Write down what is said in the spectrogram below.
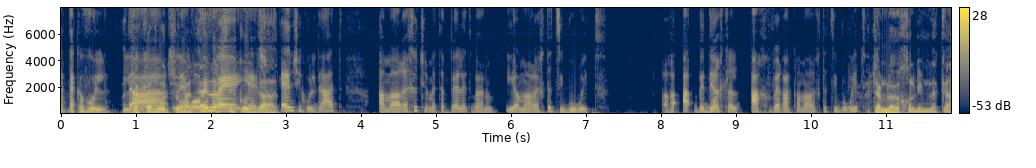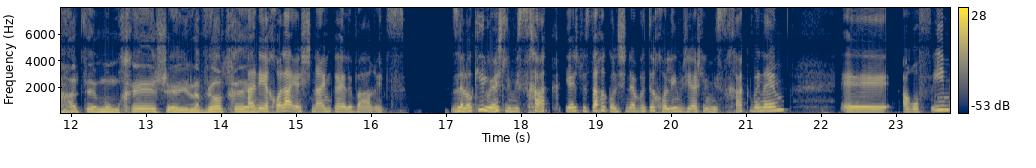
אתה כבול. אתה כבול, זאת אומרת, אין לך שיקול יש- דעת. אין שיקול דעת. המערכת שמטפלת בנו היא המערכת הציבורית. ר- בדרך כלל אך ורק המערכת הציבורית. אתם לא יכולים לקחת אה, מומחה שילווה אתכם? אני יכולה, יש שניים כאלה בארץ. זה לא כאילו יש לי משחק, יש בסך הכל שני בתי חולים שיש לי משחק ביניהם. Uh, הרופאים,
